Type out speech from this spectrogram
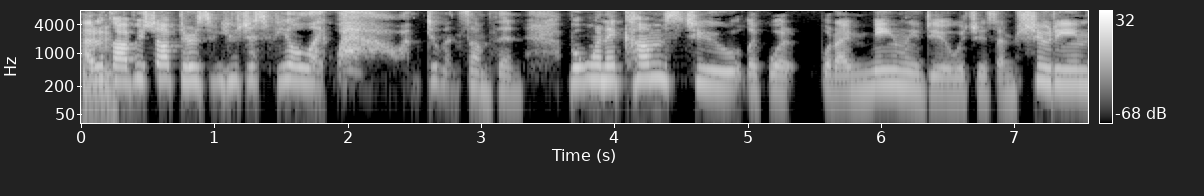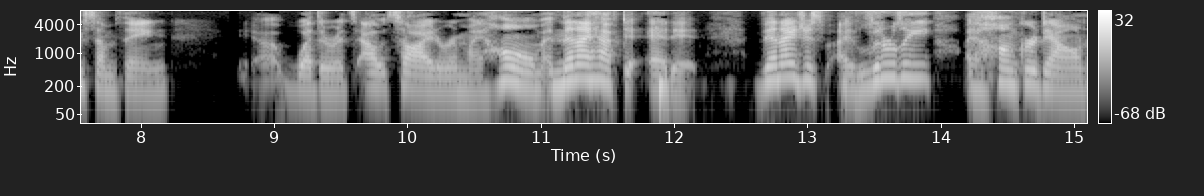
at a Mhm. coffee shop there's you just feel like wow i'm doing something but when it comes to like what what i mainly do which is i'm shooting something uh, whether it's outside or in my home and then i have to edit then i just i literally i hunker down.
